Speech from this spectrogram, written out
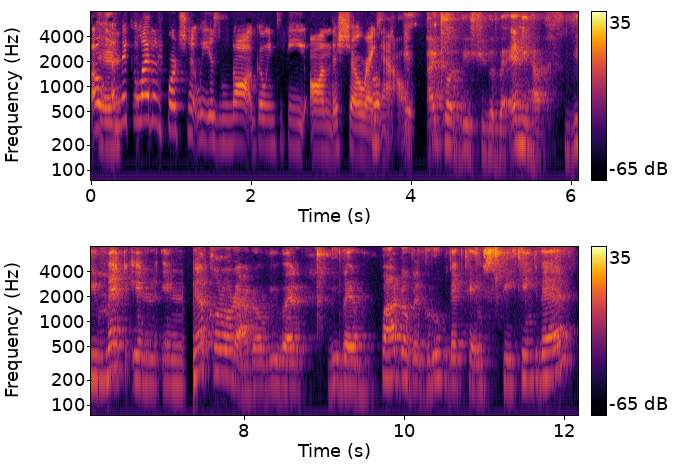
Oh, and, and, Nicolette, unfortunately, is not going to be on the show right okay. now. I thought we should, but anyhow, we met in in Vail, Colorado. We were we were part of a group that came speaking there,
